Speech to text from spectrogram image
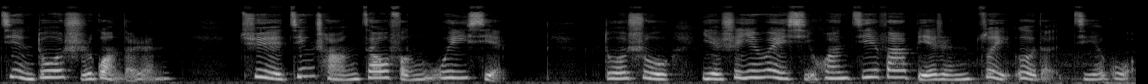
见多识广的人，却经常遭逢危险。”多数也是因为喜欢揭发别人罪恶的结果。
